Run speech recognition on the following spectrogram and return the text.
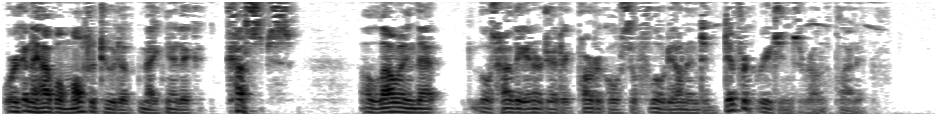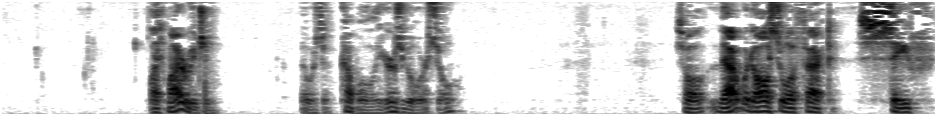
We're going to have a multitude of magnetic cusps, allowing that those highly energetic particles to flow down into different regions around the planet. Like my region, that was a couple of years ago or so. So that would also affect safe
